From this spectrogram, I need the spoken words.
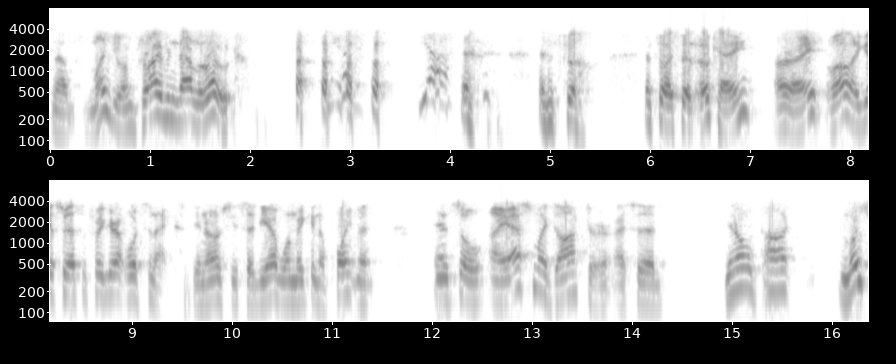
Now, mind you, I'm driving down the road. Yeah. yeah. and so and so I said, okay, all right. Well, I guess we have to figure out what's next. You know, she said, yeah, we'll make an appointment. And so I asked my doctor, I said, you know, doc, most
